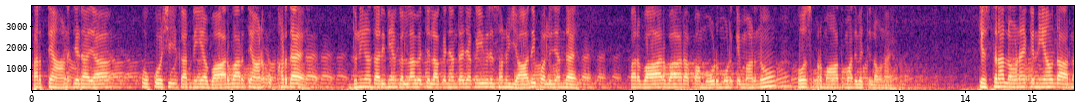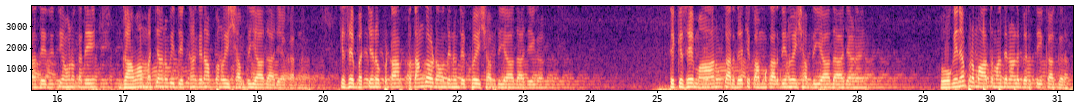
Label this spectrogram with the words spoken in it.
ਪਰ ਧਿਆਨ ਜਿਹੜਾ ਆ, ਉਹ ਕੋਸ਼ਿਸ਼ ਕਰਨੀ ਆ, ਵਾਰ-ਵਾਰ ਧਿਆਨ ਉਖੜਦਾ ਹੈ। ਦੁਨੀਆਦਾਰੀ ਦੀਆਂ ਗੱਲਾਂ ਵਿੱਚ ਲੱਗ ਜਾਂਦਾ ਜਾਂ ਕਈ ਵਾਰੀ ਸਾਨੂੰ ਯਾਦ ਹੀ ਭੁੱਲ ਜਾਂਦਾ ਹੈ, ਪਰ ਵਾਰ-ਵਾਰ ਆਪਾਂ ਮੋੜ-ਮੋੜ ਕੇ ਮਨ ਨੂੰ ਉਸ ਪ੍ਰਮਾਤਮਾ ਦੇ ਵਿੱਚ ਲਾਉਣਾ ਹੈ। ਕਿਸ ਤਰ੍ਹਾਂ ਲਾਉਣਾ ਹੈ, ਕਿੰਨੀਆਂ ਉਦਾਹਰਨਾਂ ਦੇ ਦਿੱਤੀਆਂ, ਹੁਣ ਕਦੇ ਗਾਵਾਂ ਮੱਝਾਂ ਨੂੰ ਵੀ ਦੇਖਾਂਗੇ ਨਾ, ਆਪਾਂ ਨੂੰ ਇਹ ਸ਼ਬਦ ਯਾਦ ਆ ਜਾਇਆ ਕਰਨਾ। ਕਿਸੇ ਬੱਚੇ ਨੂੰ ਪਟਾ- ਪਤੰਗ ਉਡਾਉਂਦੇ ਨੂੰ ਦੇਖੋ, ਇਹ ਸ਼ਬਦ ਯਾਦ ਆ ਜਾਏਗਾ। ਤੇ ਕਿਸੇ ਮਾਂ ਨੂੰ ਘਰ ਦੇ ਵਿੱਚ ਕੰਮ ਕਰਦੇ ਨੂੰ ਇਹ ਸ਼ਬਦ ਯਾਦ ਆ ਜਾਣਾ ਹੈ। ਹੋ ਗਏ ਨਾ ਪ੍ਰਮਾਤਮਾ ਦੇ ਨਾਲ ਬਿਰਤੀ ਇਕਾਗਰ।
